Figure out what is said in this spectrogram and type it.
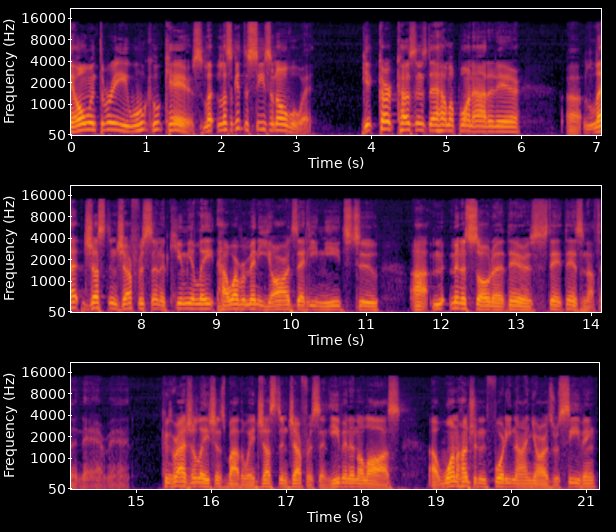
They're 0 3. Who, who cares? Let, let's get the season over with. Get Kirk Cousins the hell up on out of there. Uh, let Justin Jefferson accumulate however many yards that he needs to. Uh, M- Minnesota, there's there, there's nothing there, man. Congratulations, by the way, Justin Jefferson, even in a loss, uh, 149 yards receiving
